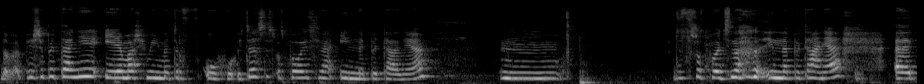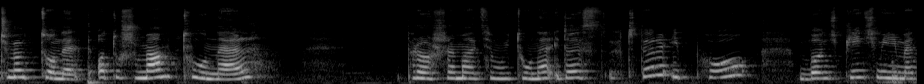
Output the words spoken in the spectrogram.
Dobra, pierwsze pytanie, ile masz milimetrów w uchu? I to jest też odpowiedź na inne pytanie. Mm, to też odpowiedź na inne pytanie. E, czy mam tunel? Otóż mam tunel. Proszę, macie mój tunel i to jest 4,5 bądź 5 mm.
